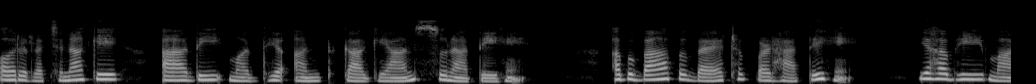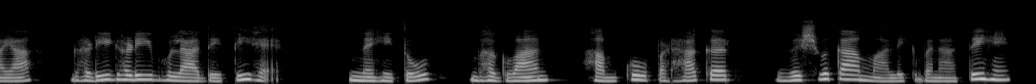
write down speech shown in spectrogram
और रचना के आदि मध्य अंत का ज्ञान सुनाते हैं। अब बाप बैठ पढ़ाते हैं। यह भी माया घड़ी घड़ी भुला देती है। नहीं तो भगवान हमको पढ़ाकर विश्व का मालिक बनाते हैं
